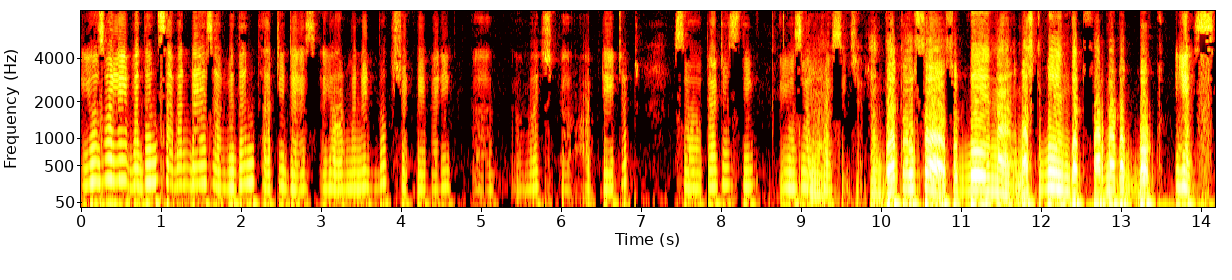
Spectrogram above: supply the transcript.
usually within 7 days or within 30 days your minute book should be very uh, much uh, updated. So that is the usual procedure. And that also should be in a, must be in that format of book. yes.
